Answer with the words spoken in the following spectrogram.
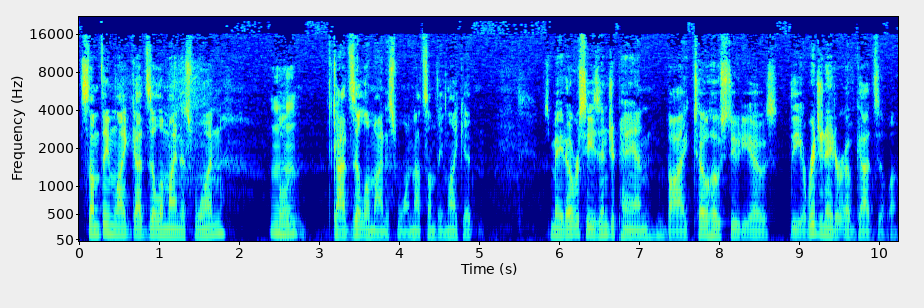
Something like Godzilla minus one, well, Godzilla minus one, not something like it. It's made overseas in Japan by Toho Studios, the originator of Godzilla.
